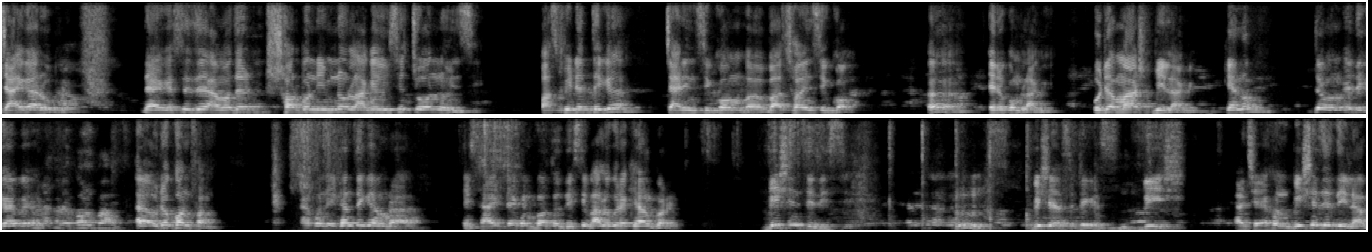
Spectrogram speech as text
জায়গার উপরে। দেখা গেছে যে আমাদের সর্বনিম্ন লাগে হয়েছে চুয়ান্ন ইঞ্চি পাঁচ ফিটের থেকে চার ইঞ্চি কম বা ছয় ইঞ্চি কম। হ্যাঁ এরকম লাগে। ওইটা মাস্ট বি লাগে। কেন? যেমন এদিকে হ্যাঁ ওটা কনফার্ম এখন এখান থেকে আমরা এই সাইড দেখেন কত দিছি। ভালো করে খেয়াল করেন। বিশ ইঞ্চি দিচ্ছি হুম, বিশে আছে, ঠিক আছে। বিশ। আচ্ছা এখন বিশে যে দিলাম,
